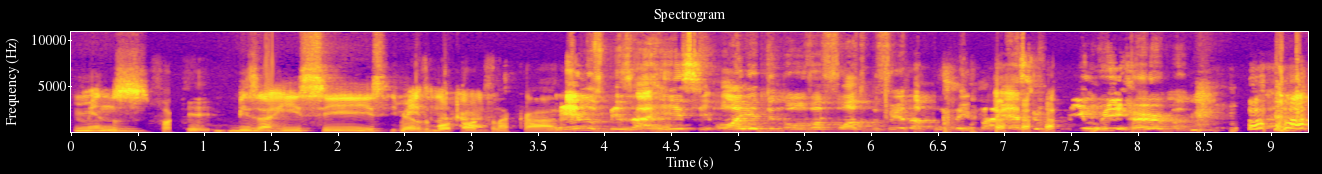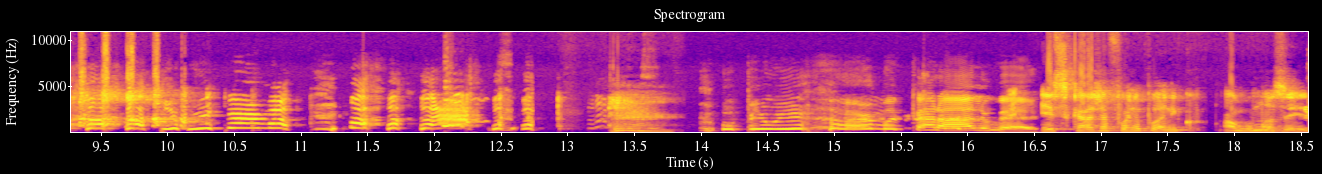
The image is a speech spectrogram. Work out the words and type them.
menos Só que bizarrice e menos cimento na cara. botox na cara. Menos bizarrice, olha de novo a foto do filho da puta aí. Parece o Pee Wee Herman. O Piuí Herman, caralho, velho. Esse cara já foi no Pânico, algumas vezes.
